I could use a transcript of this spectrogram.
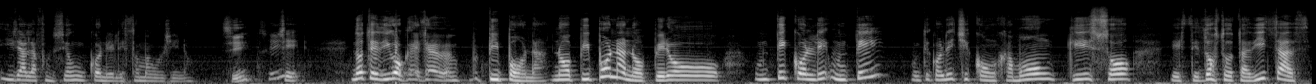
ir a la función con el estómago lleno. ¿Sí? ¿Sí? Sí. No te digo que eh, pipona, no, pipona no, pero un té con le- un té, un té con leche con jamón, queso, este, dos tostaditas,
